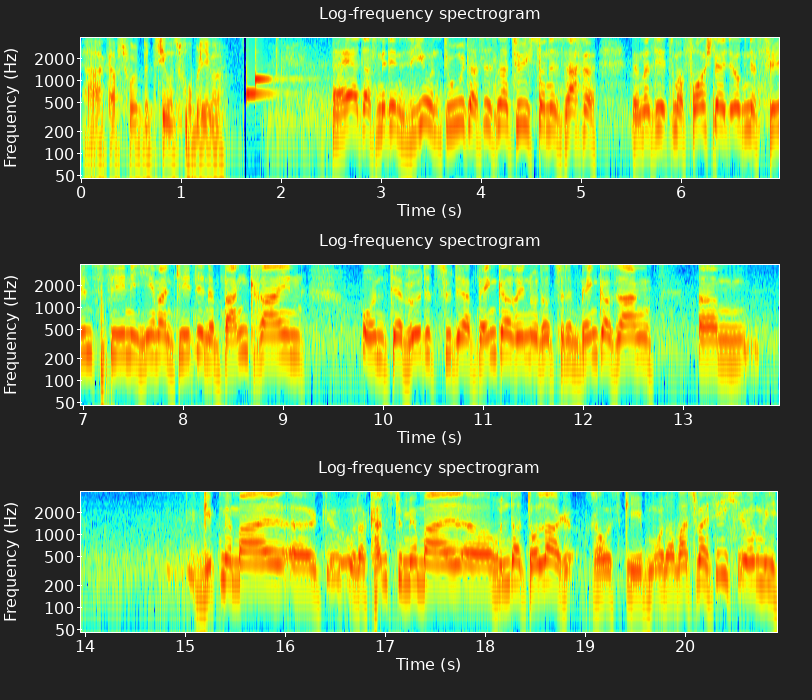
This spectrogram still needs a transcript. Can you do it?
Ja, gab es wohl Beziehungsprobleme. Naja, das mit dem Sie und Du, das ist natürlich so eine Sache. Wenn man sich jetzt mal vorstellt, irgendeine Filmszene, jemand geht in eine Bank rein und der würde zu der Bankerin oder zu dem Banker sagen, ähm, gib mir mal äh, oder kannst du mir mal äh, 100 Dollar rausgeben oder was weiß ich irgendwie.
